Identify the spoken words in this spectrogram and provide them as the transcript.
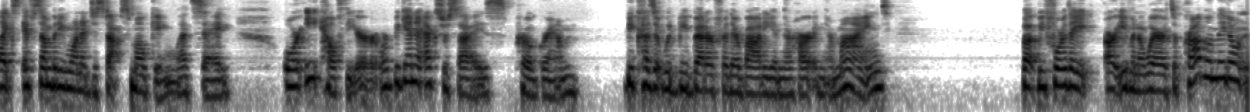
like, if somebody wanted to stop smoking, let's say, or eat healthier, or begin an exercise program because it would be better for their body and their heart and their mind. But before they are even aware it's a problem, they don't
